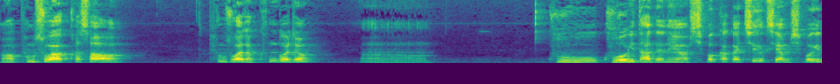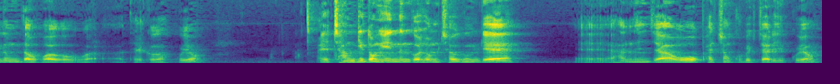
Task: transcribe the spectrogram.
어, 평수가 커서 평수가 더 큰 거죠. 어, 9, 9억이 다 되네요. 10억 가까이 취득세하면 10억이 넘는다고 봐도 될 것 같고요. 예, 장기동에 있는 거 좀 적은 게, 예, 한 이제 5억 8,900짜리 있고요.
